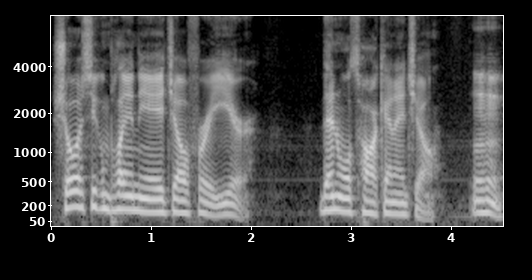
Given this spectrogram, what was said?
show us you can play in the AHL for a year, then we'll talk NHL. Mm-hmm.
